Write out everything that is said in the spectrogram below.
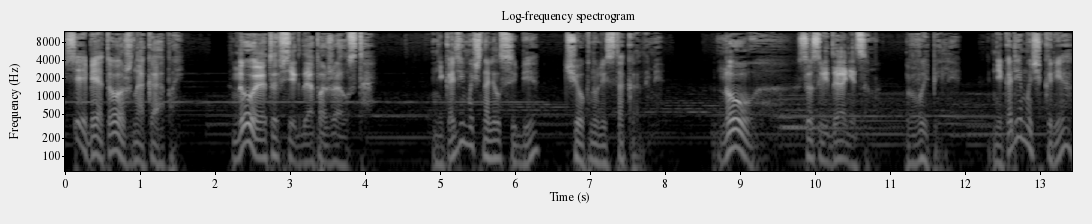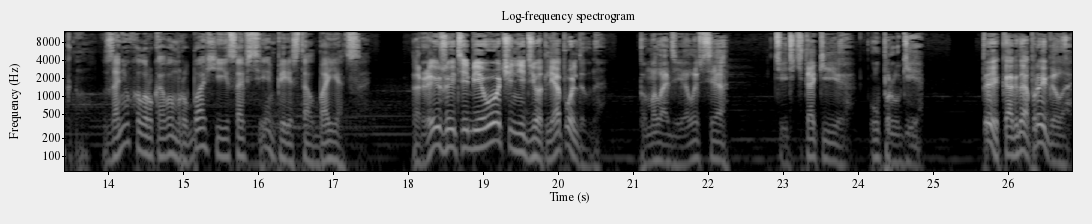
«Себе тоже накапай». «Ну, это всегда пожалуйста». Никодимыч налил себе, чокнулись стаканами. «Ну, со свиданицем». Выпили. Никодимыч крякнул, занюхал рукавом рубахи и совсем перестал бояться. «Рыжий тебе очень идет, Леопольдовна. Помолодела вся. Титьки такие упругие. Ты когда прыгала?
